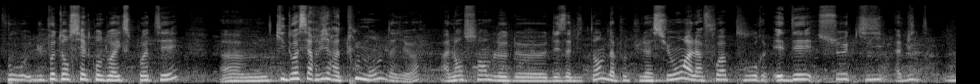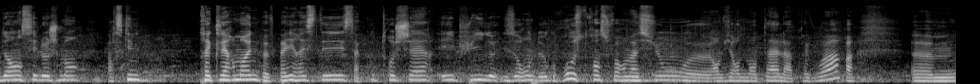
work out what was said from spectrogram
Faut- du potentiel qu'on doit exploiter. Euh, qui doit servir à tout le monde d'ailleurs, à l'ensemble de- des habitants, de la population, à la fois pour aider ceux qui habitent dans ces logements, parce qu'ils très clairement ils ne peuvent pas y rester, ça coûte trop cher, et puis ils auront de grosses transformations euh, environnementales à prévoir. Euh,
